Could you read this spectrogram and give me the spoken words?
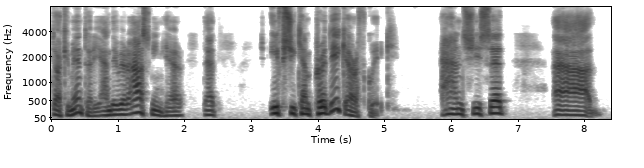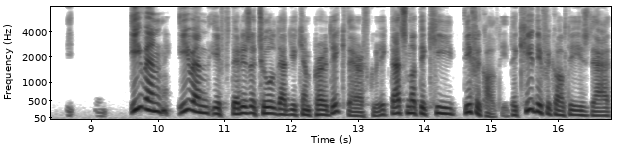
documentary, and they were asking her that if she can predict earthquake. And she said, uh, even even if there is a tool that you can predict the earthquake, that's not the key difficulty. The key difficulty is that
